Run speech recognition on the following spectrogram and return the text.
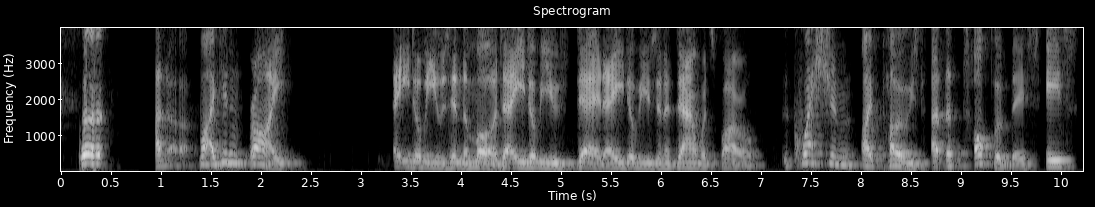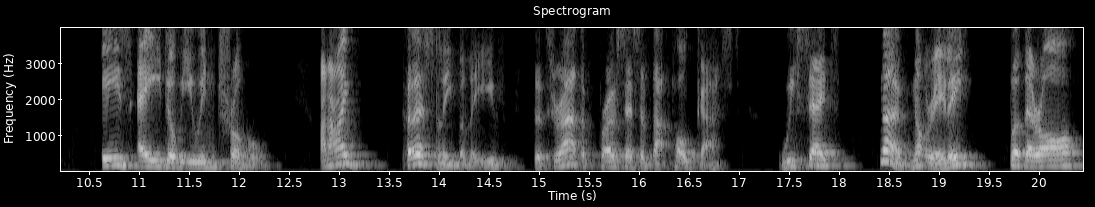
and, uh, but I didn't write AEW's in the mud, AEW's dead, AEW's in a downward spiral. The question I posed at the top of this is Is AEW in trouble? And I personally believe that throughout the process of that podcast, we said, no, not really, but there are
